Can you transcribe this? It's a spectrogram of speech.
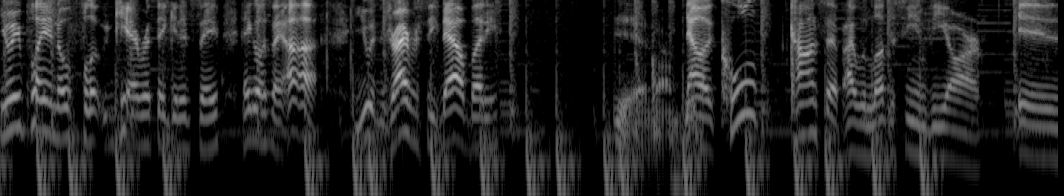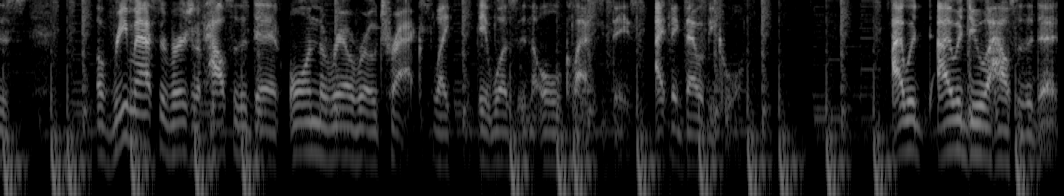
you ain't playing no floating camera thinking it's safe. They gonna say, uh, uh you in the driver's seat now, buddy. Yeah, no. Now, a cool concept I would love to see in VR is a remastered version of House of the Dead on the railroad tracks, like it was in the old classic days. I think that would be cool. I would I would do a House of the Dead,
